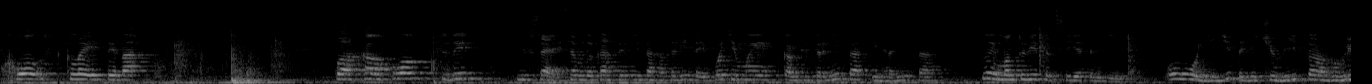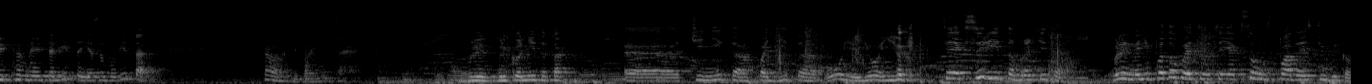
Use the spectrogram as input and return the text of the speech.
холст клеїти на холст сюди і все. І це буде картиніта, готовіта, і потім ми в комп'ютерніта і граніта. Ну і монтовіта цієта відійта. О, їдіта, я чугіта, говоріта на італіта, я забувіта. О, єбаніта. Блін, прикольніта так. Е, тініта, падіта, ой-ой-ой, як. Це як сиріта, братіта. Блін, мені подобається оце як соус падає з тюбиків.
